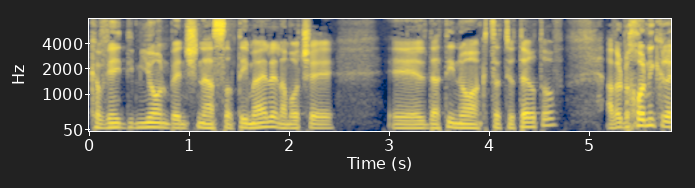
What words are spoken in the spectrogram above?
קווי דמיון בין שני הסרטים האלה, למרות שלדעתי אה, נועה קצת יותר טוב. אבל בכל מקרה,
